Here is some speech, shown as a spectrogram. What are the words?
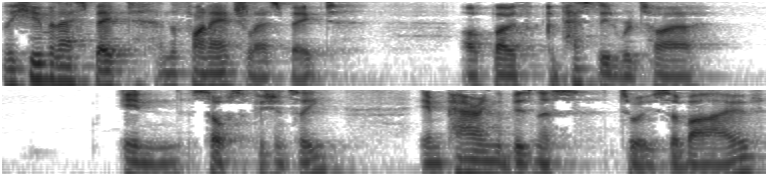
the human aspect and the financial aspect of both capacity to retire in self sufficiency, empowering the business to survive,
